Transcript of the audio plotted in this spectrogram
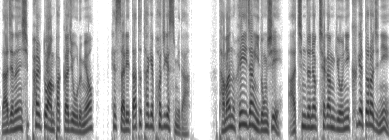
낮에는 18도 안팎까지 오르며 햇살이 따뜻하게 퍼지겠습니다. 다만 회의장 이동 시 아침 저녁 체감 기온이 크게 떨어지니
